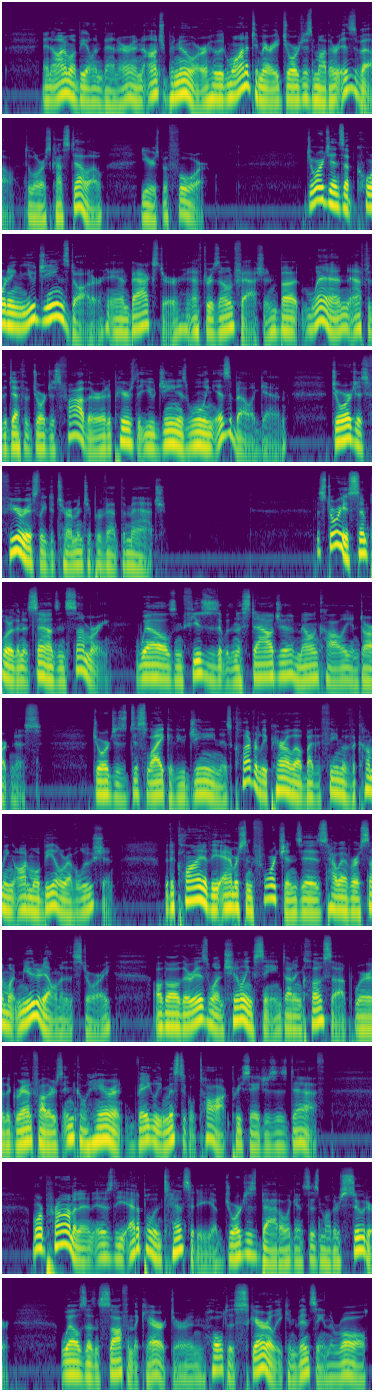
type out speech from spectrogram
an automobile inventor and entrepreneur who had wanted to marry George's mother, Isabel, Dolores Costello, years before. George ends up courting Eugene's daughter, Anne Baxter, after his own fashion, but when, after the death of George's father, it appears that Eugene is wooing Isabel again, George is furiously determined to prevent the match. The story is simpler than it sounds in summary. Welles infuses it with nostalgia, melancholy, and darkness. George's dislike of Eugene is cleverly paralleled by the theme of the coming automobile revolution. The decline of the Amberson fortunes is, however, a somewhat muted element of the story, although there is one chilling scene done in close up where the grandfather's incoherent, vaguely mystical talk presages his death. More prominent is the Oedipal intensity of George's battle against his mother's suitor. Welles doesn't soften the character, and Holt is scarily convincing in the role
